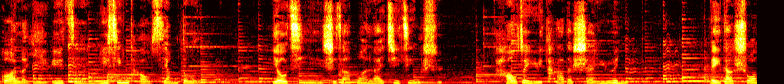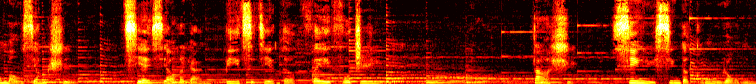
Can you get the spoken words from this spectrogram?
惯了以玉尊与星桃相对，尤其是在万籁俱静时，陶醉于他的神韵。每当双眸相视，浅笑了然彼此间的肺腑之语，那是心与心的共融。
